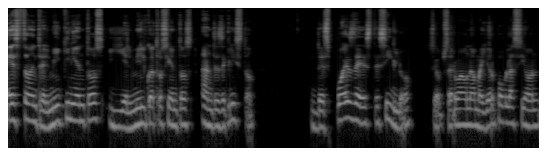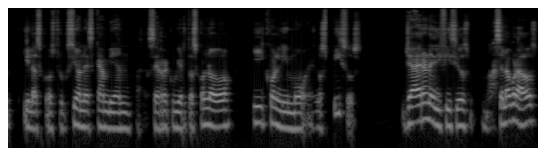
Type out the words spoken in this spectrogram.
esto entre el 1500 y el 1400 a.C. Después de este siglo, se observa una mayor población y las construcciones cambian para ser recubiertas con lodo y con limo en los pisos. Ya eran edificios más elaborados,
